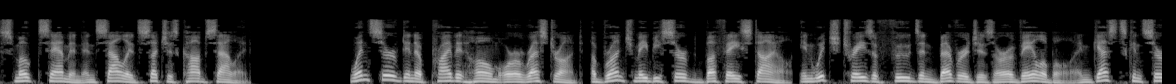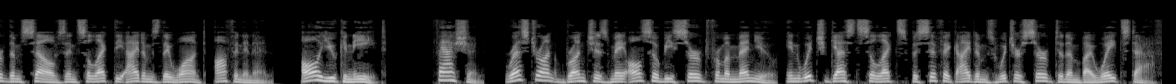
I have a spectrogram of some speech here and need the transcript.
smoked salmon and salads such as Cobb salad. When served in a private home or a restaurant, a brunch may be served buffet style, in which trays of foods and beverages are available and guests can serve themselves and select the items they want, often in an all-you-can-eat fashion. Restaurant brunches may also be served from a menu, in which guests select specific items which are served to them by waitstaff.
